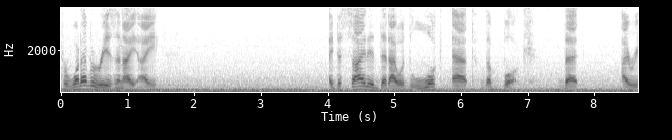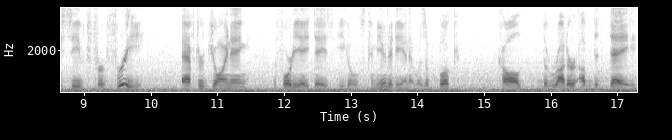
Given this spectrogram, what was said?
for whatever reason, I, I I decided that I would look at the book that I received for free after joining the 48 Days Eagles community. And it was a book called The Rudder of the Day,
